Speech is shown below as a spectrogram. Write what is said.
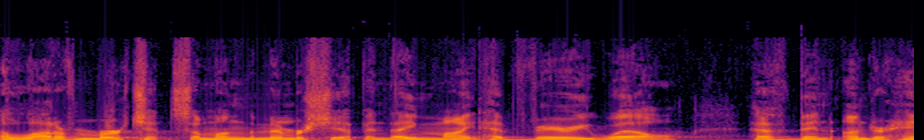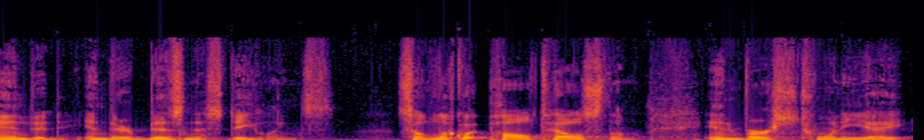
a lot of merchants among the membership, and they might have very well have been underhanded in their business dealings. So look what Paul tells them in verse 28.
